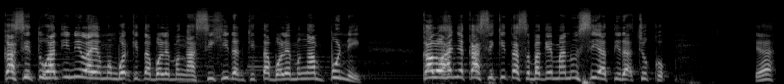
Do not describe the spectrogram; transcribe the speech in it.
Kasih Tuhan inilah yang membuat kita boleh mengasihi dan kita boleh mengampuni. Kalau hanya kasih kita sebagai manusia tidak cukup. Ya,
